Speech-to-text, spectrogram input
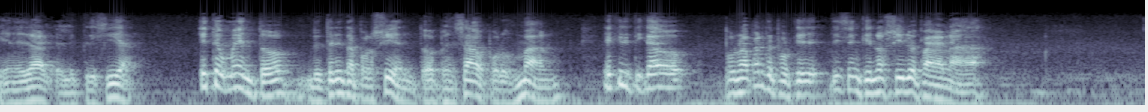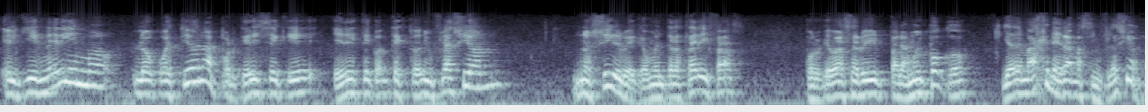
generar electricidad, este aumento de 30% pensado por Guzmán es criticado por una parte porque dicen que no sirve para nada. El kirchnerismo lo cuestiona porque dice que en este contexto de inflación no sirve que aumente las tarifas porque va a servir para muy poco y además genera más inflación.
